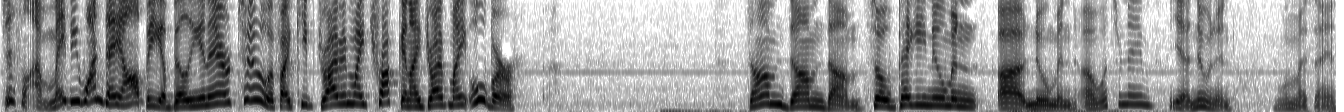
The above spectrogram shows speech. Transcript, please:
Just uh, maybe one day I'll be a billionaire too if I keep driving my truck and I drive my Uber. Dumb, dumb, dumb. So Peggy Newman, uh, Newman, uh, what's her name? Yeah, Noonan. What am I saying?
